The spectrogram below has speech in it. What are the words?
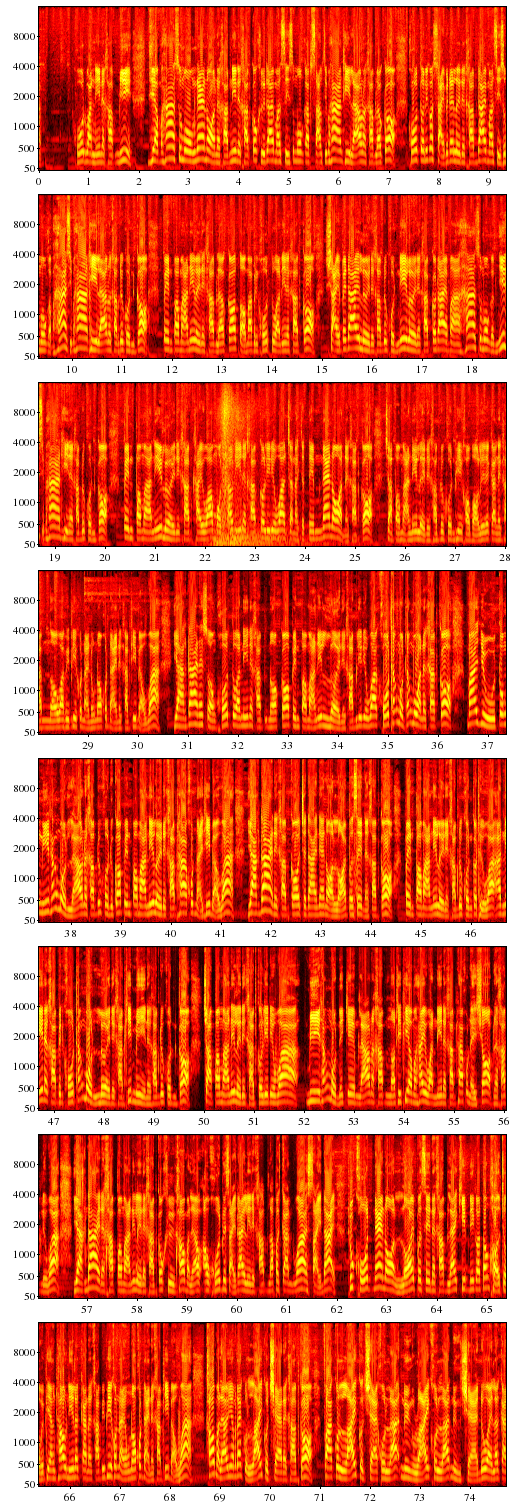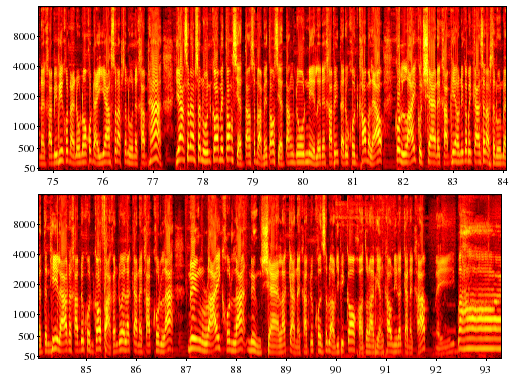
โค้ดวันนี้นะครับมีเหยียบ 5 ชั่วโมงแน่นอนนะครับนี่นะครับก็คือได้มา 4 ชั่วโมงกับ 35นาทีแล้วนะครับแล้วก็โค้ดตัวนี้ก็ใส่ไปได้เลยนะครับได้มา 4 ชั่วโมงกับ 55นาทีแล้วนะครับทุกคนก็เป็นประมาณนี้เลยนะครับแล้วก็ต่อมาเป็นโค้ดตัวนี้นะครับก็ใส่ไปได้เลยนะครับทุกคนนี่เลยนะครับก็ได้มา 5 ชั่วโมงกับ 25นาทีนะครับทุกคนก็เป็นประมาณนี้เลยนะครับใครว่าหมดเท่านี้นะครับก็เรียกได้ว่าจะหนักจะเต็มแน่นอนนะครับก็จะประมาณนี้เลยนะครับทุกคนพี่ขอบอกเลยแล้วกันนะครับเนาะว่าพี่ๆคนไหนน้องๆคนไหนนะครับที่แบบว่าอยากได้ในสองโค้ดตัวนี้นะครับเนาะก็เป็นประมาณนี้เลยนะครับเรียกได้ว่าโค้ดทั้งหมดทั้งมวลนะครับก็มาอยู่ตรงนี้ทั้งหมดแล้วนะครับ ทุกคนก็เป็นประมาณนี้เลยนะครับ ถ้าคนไหนที่แบบว่าอยากได้นะครับก็จะได้แน่นอนร้อยเปอร์เซ็นต์นะครับก็เป็นประมาณนี้เลยนะครับ ทุกคนก็ถือว่าอันนี้นะครับเป็นโค้ดทั้งหมดเลยนะครับที่มีนะครับ ทุกคนก็จะประมาณนี้เลยนะครับ ก็เรียกได้ว่ามีทั้งหมดในเกมแล้วนะครับเนาะที่พี่เอามาให้วันนี้นะครับ ถ้าคนไหนชอบนะครับ หรือว่าอยากได้นะครับประมาณนี้เลยนะครับ ก็คือเข้ามาแล้วเอาโค้ดไปใส่ได้เลยนะครับรับประกันว่าใส่ได้ทุกโค้ดแน่นอน 100%นะครับและคลิปนี้ก็ต้องขอจบไปเพียงเท่านี้แล้วกันนะครับพี่ๆคนไหนน้องๆคนไหนนะครับที่แบบว่าเข้ามาแล้วยังไม่ได้กดไลค์กดแชร์นะครับก็ฝากกดไลค์กดแชร์คนละ1ไลค์คนละ 1 แชร์ด้วยแล้วกันนะครับพี่ๆคนไหนน้องๆคนไหนอยากสนับสนุนนะครับถ้าอยากสนับสนุนก็ไม่ต้องเสียตังค์สมัครไม่ต้องเสียตังค์โดเนทเลยนะครับเพียงแต่ทุกคนเข้ามาแล้วกดไลค์กดแชร์นะครับเพียงเท่านี้ก็เป็นการสนับสนุนแบบเต็มที่แล้วนะครับทุกคนก็ฝากกันด้วยแล้วกันนะครับคนละ1ไลค์คนละ 1 แชร์แล้วกันนะครับทุกคนสำหรับที่พี่ก็ขอตัวลาเพียงเท่านี้แล้วกันนะครับ บ๊ายบา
